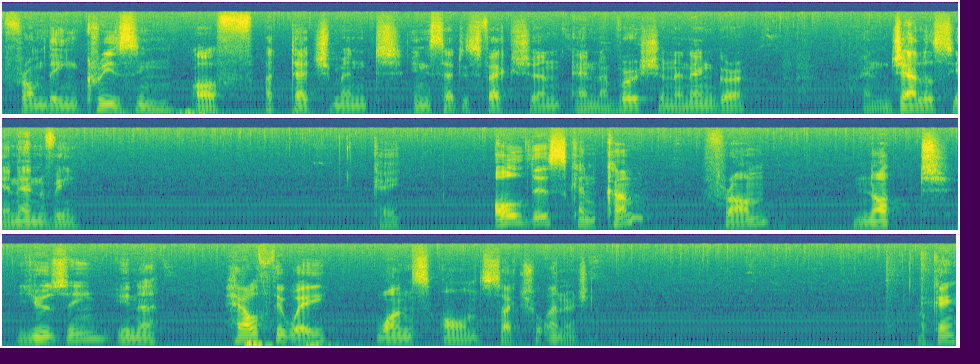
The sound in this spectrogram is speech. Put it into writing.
from the increasing of attachment, insatisfaction, and aversion and anger, and jealousy and envy. Okay? All this can come from not using in a healthy way one's own sexual energy. Okay?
